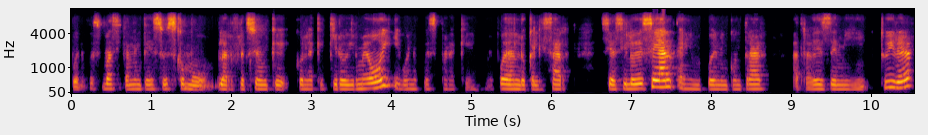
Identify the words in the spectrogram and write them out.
Bueno, pues básicamente eso es como la reflexión que, con la que quiero irme hoy y bueno, pues para que me puedan localizar si así lo desean, eh, me pueden encontrar a través de mi Twitter,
